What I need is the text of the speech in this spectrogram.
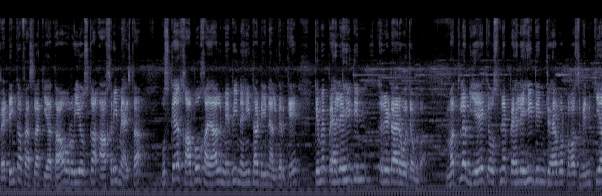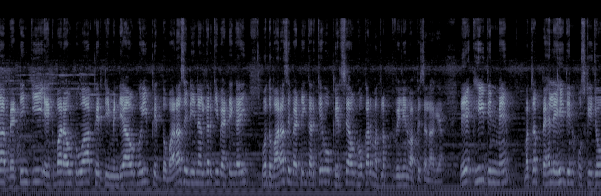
बैटिंग का फैसला किया था और ये उसका आखिरी मैच था, उसके ख्वाबो ख्याल में भी नहीं था डीन एल्गर के, कि मैं पहले ही दिन रिटायर हो जाऊँगा। मतलब ये कि उसने पहले ही दिन जो है वो टॉस विन किया बैटिंग की, एक बार आउट हुआ, फिर टीम इंडिया आउट हुई, फिर दोबारा से डीन एल्गर की बैटिंग आई, वो दोबारा से बैटिंग करके वो फिर से आउट होकर मतलब पवेलियन वापस चला गया। एक ही दिन में मतलब पहले ही दिन उसकी जो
